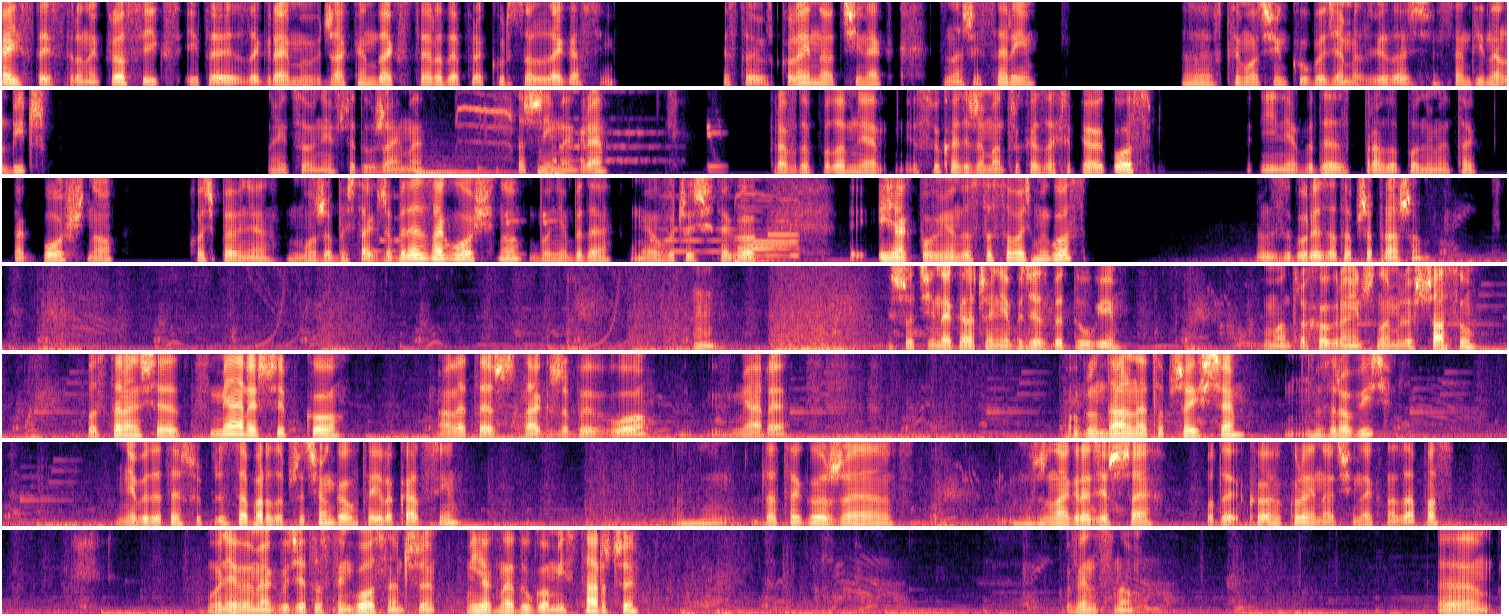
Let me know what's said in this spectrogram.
Hej, z tej strony CrossX i to jest Zagrajmy w Jack and Dexter The Precursor Legacy. Jest to już kolejny odcinek z naszej serii. E, W tym odcinku będziemy zwiedzać Sentinel Beach. No i co, nie przedłużajmy, zacznijmy grę. Prawdopodobnie słychać, że mam trochę zachrypiały głos i nie będę prawdopodobnie tak, tak głośno, choć pewnie może być tak, że będę za głośno, bo nie będę umiał wyczuć tego, jak powinien dostosować mój głos. Z góry za to przepraszam. Hmm. Jeszcze odcinek raczej nie będzie zbyt długi, bo mam trochę ograniczoną ilość czasu. Postaram się w miarę szybko, ale też tak, żeby było w miarę oglądalne to przejście zrobić. Nie będę też za bardzo przeciągał tej lokacji, dlatego że muszę nagrać jeszcze kolejny odcinek na zapas. Bo nie wiem, jak będzie to z tym głosem, czy jak na długo mi starczy. Więc no.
